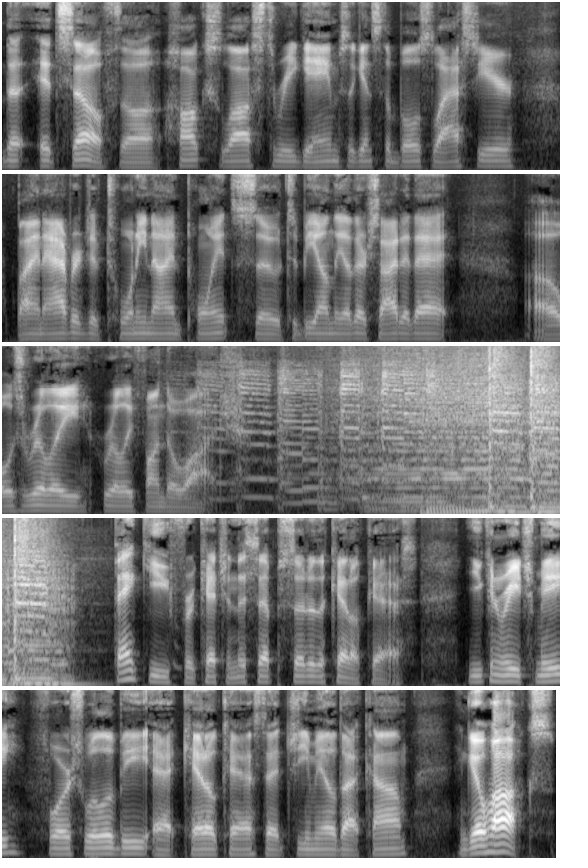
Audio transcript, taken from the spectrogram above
that itself. The Hawks lost three games against the Bulls last year by an average of 29 points. So to be on the other side of that uh, was really, really fun to watch. Thank you for catching this episode of the Kettlecast. You can reach me, Forrest Willoughby, at kettlecast at gmail.com. And go Hawks!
